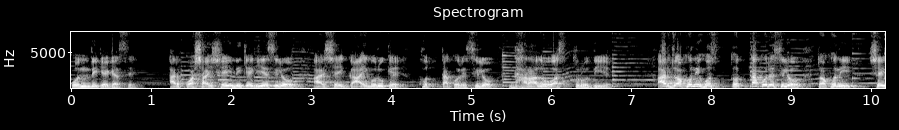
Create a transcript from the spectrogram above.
কোন দিকে গেছে? আর কসাই সেই দিকে গিয়েছিল আর সেই গাই গরুকে হত্যা করেছিল ধারালো অস্ত্র দিয়ে। আর যখনই হত্যা করেছিল, তখনই সেই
